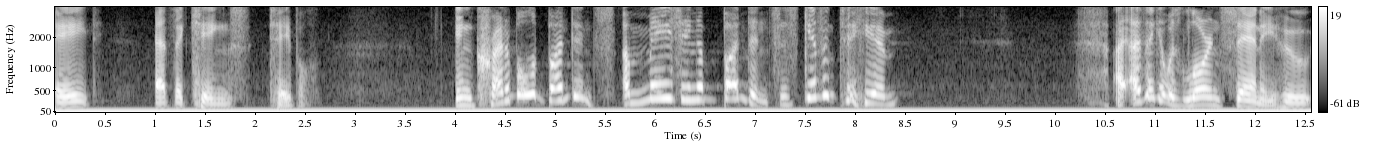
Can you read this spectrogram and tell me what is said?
ate at the king's table. Incredible abundance, amazing abundance is given to him. I, I, think it was Lorne Sanny who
